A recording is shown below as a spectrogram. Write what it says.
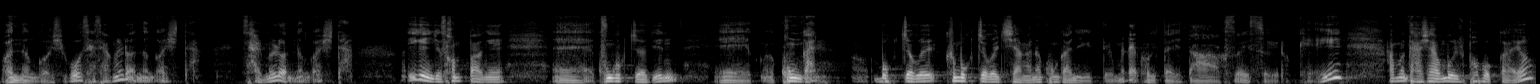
얻는 것이고 세상을 얻는 것이다. 삶을 얻는 것이다. 이게 이제 선방의 에, 궁극적인 에, 공간 목적을 그 목적을 지향하는 공간이기 때문에 거기다 딱 써 있어 이렇게. 한번 다시 한번 읊어볼까요?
